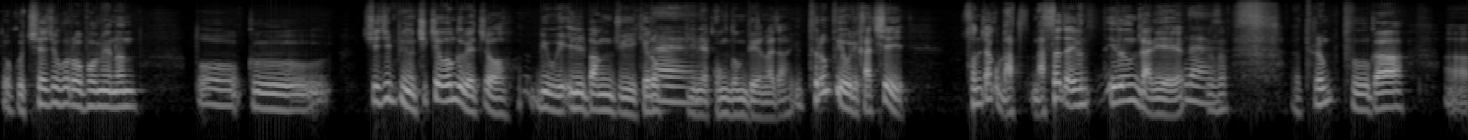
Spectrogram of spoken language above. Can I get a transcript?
또 구체적으로 보면은 또 그 시진핑은 직접 언급했죠. 미국의 일방주의 괴롭힘에 네. 공동 대응하자. 트럼프에 우리 같이 손잡고 맞, 맞서자 이런, 이런 거 아니에요. 네. 그래서 트럼프가 어,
